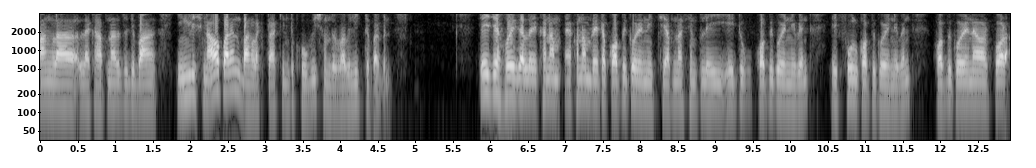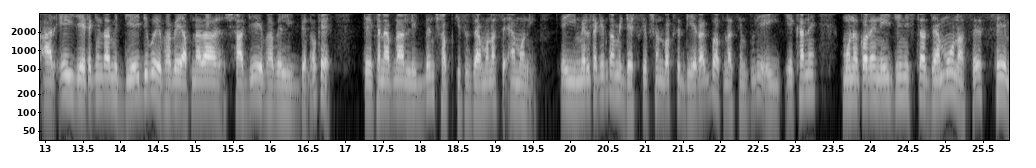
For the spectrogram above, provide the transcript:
বাংলা লেখা। আপনারা যদি ইংলিশ নাও পারেন, বাংলাটা কিন্তু খুবই সুন্দরভাবে লিখতে পারবেন। তো এই যে হয়ে গেল, এখানে এখন আমরা এটা কপি করে নিচ্ছি। আপনার সিম্পলি এই, এইটুকু কপি করে নেবেন, এই ফুল কপি করে নেবেন। কপি করে নেওয়ার পর, আর এই যে এটা কিন্তু আমি দিয়েই দিব, এভাবে আপনারা সাজিয়ে এভাবে লিখবেন ওকে তো এখানে আপনারা লিখবেন সব কিছু যেমন আছে, এমনই। এই ইমেলটা কিন্তু আমি ডেসক্রিপশন বক্সে দিয়ে রাখব। আপনার সিম্পলি এই এখানে মনে করেন এই জিনিসটা যেমন আছে সেম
